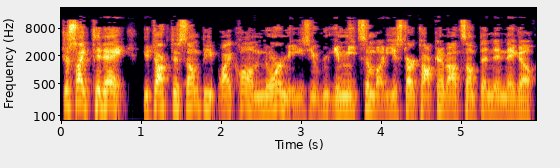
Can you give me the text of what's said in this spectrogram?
Just like today, you talk to some people, I call them normies. You, you meet somebody, you start talking about something, and they go,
